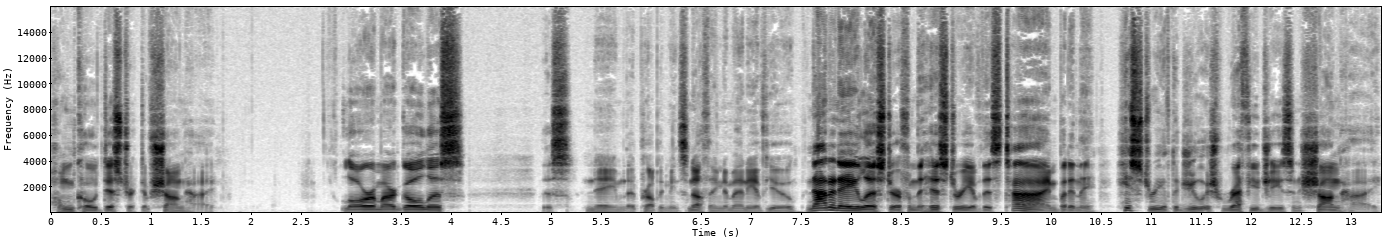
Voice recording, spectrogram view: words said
Hongkou district of Shanghai. Laura Margolis, this name that probably means nothing to many of you, not an A-lister from the history of this time, but in the history of the Jewish refugees in Shanghai.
